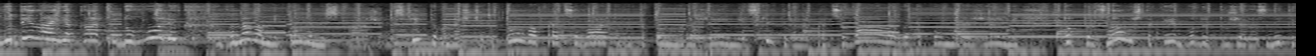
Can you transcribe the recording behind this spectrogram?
Людина, яка трудоголік, вона вам ніколи не скаже, скільки вона ще готова працювати в такому режимі, скільки вона працювала в такому режимі. Тобто, знову ж таки, будуть дуже розмиті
